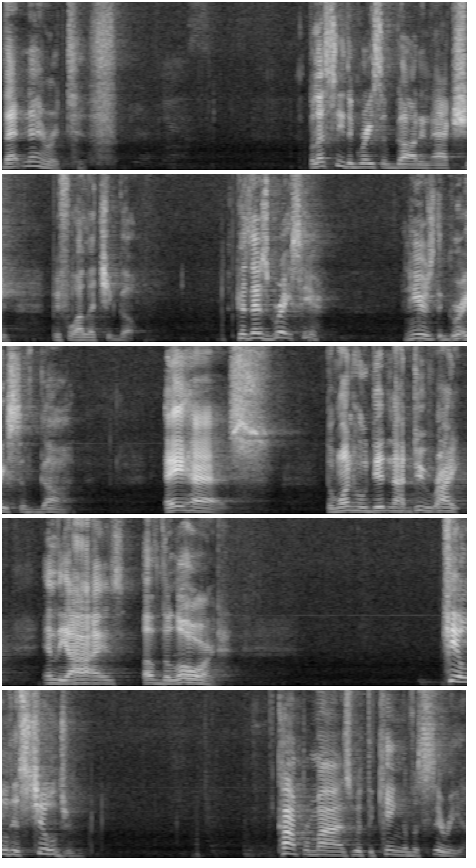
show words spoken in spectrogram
that narrative. But let's see the grace of God in action before I let you go. Because there's grace here. And here's the grace of God Ahaz, the one who did not do right in the eyes of the Lord, killed his children, compromised with the king of Assyria,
